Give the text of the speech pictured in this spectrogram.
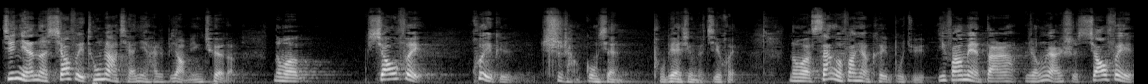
今年呢，消费通胀前景还是比较明确的。那么，消费会给市场贡献普遍性的机会。那么，三个方向可以布局。一方面，当然仍然是消费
